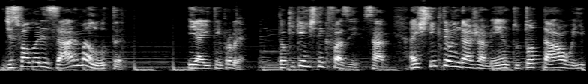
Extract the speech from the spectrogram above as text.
desvalorizar uma luta, e aí tem problema. Então o que, que a gente tem que fazer, sabe? A gente tem que ter um engajamento total e,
